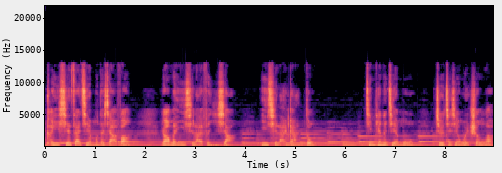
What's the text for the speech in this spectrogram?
可以写在节目的下方，让我们一起来分享，一起来感动。今天的节目就接近尾声了，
